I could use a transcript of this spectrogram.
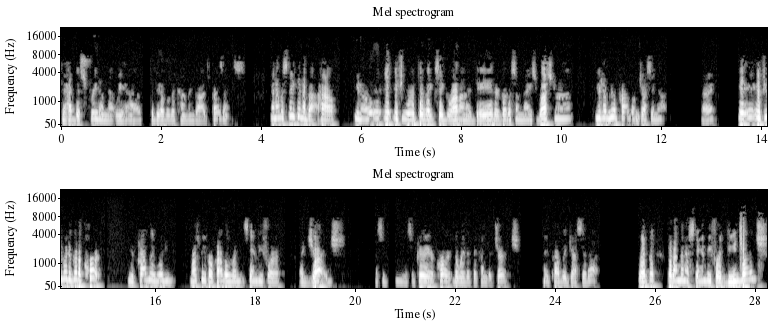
to have this freedom that we have to be able to come in God's presence. And I was thinking about how, you know, if you were to like say go out on a date or go to some nice restaurant, you'd have no problem dressing up, right? If you were to go to court, you probably wouldn't, most people probably wouldn't stand before a judge a, a superior court the way that they come to church. They'd probably dress it up. Right? But, but I'm going to stand before the judge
